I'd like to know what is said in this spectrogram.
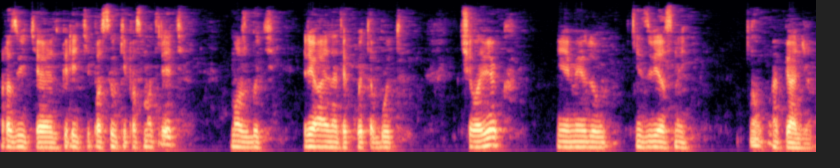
развития перейти по ссылке посмотреть. Может быть, реально какой-то будет человек, я имею в виду известный. Ну, опять же.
